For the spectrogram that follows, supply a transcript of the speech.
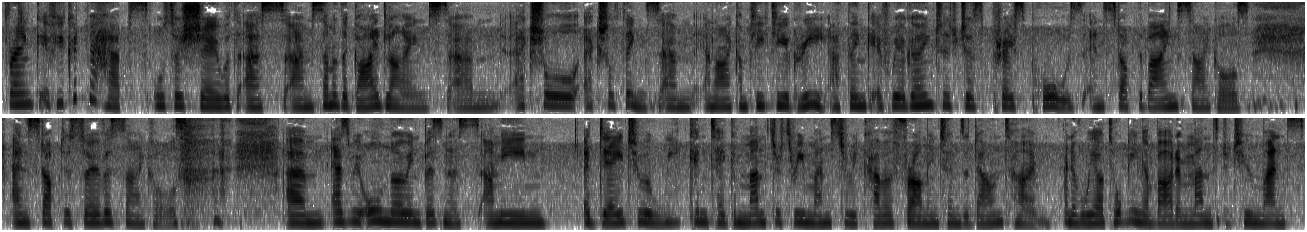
Frank, if you could perhaps also share with us um, some of the guidelines, um, actual actual things, um, and I completely agree. I think if we are going to just press pause and stop the buying cycles and stop the service cycles, um, as we all know in business, I mean a day to a week can take a month to three months to recover from in terms of downtime. And if we are talking about a month to two months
